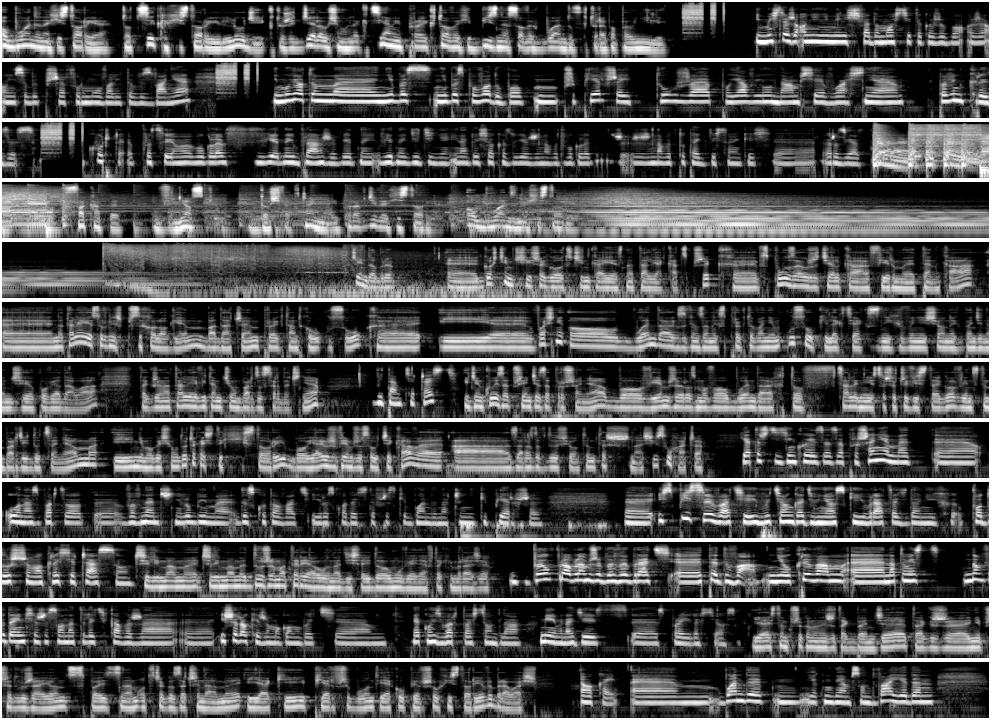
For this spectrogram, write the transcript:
Obłędne historie to cykl historii ludzi, którzy dzielą się lekcjami projektowych i biznesowych błędów, które popełnili. I myślę, że oni nie mieli świadomości tego, że, bo, że oni sobie przeformułowali to wyzwanie. I mówię o tym e, nie bez, nie bez powodu, bo mm, przy pierwszej turze pojawił nam się właśnie pewien kryzys. Kurczę, pracujemy w ogóle w jednej branży, w jednej, w jednej dziedzinie i nagle się okazuje, że nawet w ogóle, że, że nawet tutaj gdzieś są jakieś e, rozjazdy. Fakapy, wnioski, doświadczenia i prawdziwe historie. Obłędne historie. Dzień dobry. E, gościem dzisiejszego odcinka jest Natalia Kacprzyk, e, współzałożycielka firmy Tenka. E, Natalia jest również psychologiem, badaczem, projektantką usług i właśnie o błędach związanych z projektowaniem usług i lekcjach z nich wyniesionych będzie nam dzisiaj opowiadała. Także Natalia, witam cię bardzo serdecznie. Witam Cię, cześć. I dziękuję za przyjęcie zaproszenia, bo wiem, że rozmowa o błędach to wcale nie jest coś oczywistego, więc tym bardziej doceniam i nie mogę się doczekać tych historii, bo ja już wiem, że są ciekawe, a zaraz dowiedzą się o tym też nasi słuchacze. Ja też Ci dziękuję za zaproszenie. My e, u nas bardzo e, wewnętrznie lubimy dyskutować i rozkładać te wszystkie błędy na czynniki pierwsze e, i spisywać je i wyciągać wnioski i wracać do nich po dłuższym okresie czasu. Czyli mamy, czyli mamy dużo materiałów na dzisiaj do omówienia w takim razie. Był problem, żeby wybrać e, te dwa. Nie ukrywam, e, natomiast no, wydaje mi się, że są na tyle ciekawe że, e, i szerokie, że mogą być jakąś wartością dla, miejmy nadzieję, sporej ilości osób. Ja jestem przekonany, że tak będzie, także nie przedłużając, powiedz nam od czego zaczynamy i jaki pierwszy błąd jaką pierwszą historię wybrałaś. Okej. Okay. Błędy, jak mówiłam, są dwa. Jeden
